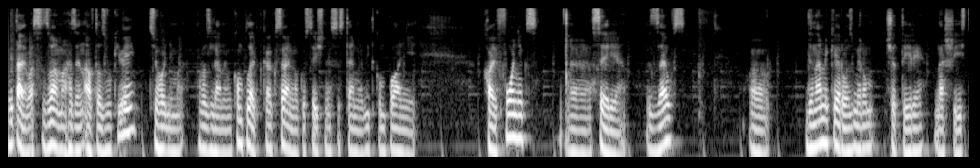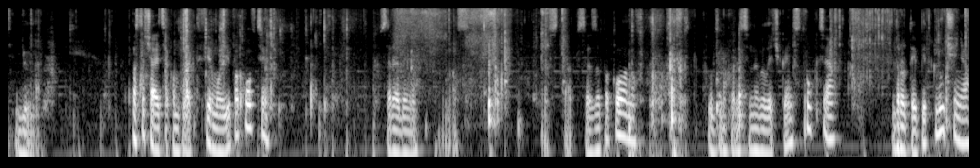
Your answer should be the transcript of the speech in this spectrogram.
Вітаю вас! З вами магазин «Автозвук.UA». Сьогодні ми розглянемо комплект коаксіально-акустичної системи від компанії Hyphonics, е, серія Zeus. Е, Динаміки розміром 4 на 6 дюйма. Постачається комплект фірмовій упаковці. Всередині у нас ось так все запаковано. Тут знаходиться невеличка інструкція, дроти підключення,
